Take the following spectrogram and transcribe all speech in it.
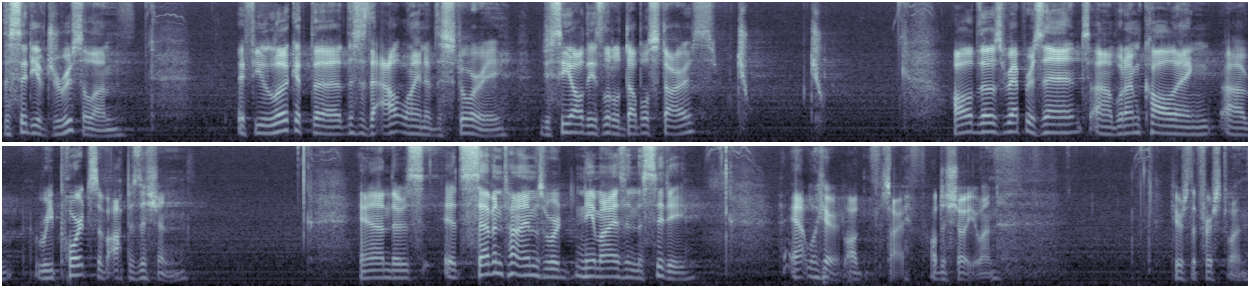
the city of Jerusalem, if you look at the, this is the outline of the story. You see all these little double stars? All of those represent uh, what I'm calling uh, reports of opposition. And there's, it's seven times where Nehemiah is in the city. And, well, here, I'll, sorry, I'll just show you one. Here's the first one.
